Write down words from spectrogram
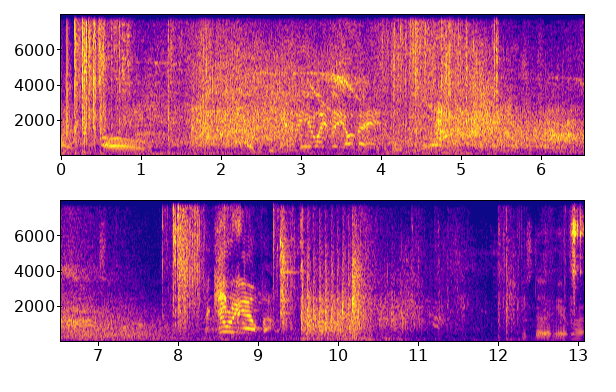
out. Oh! Hey, just keep going, bro. UAV overhead. Dude, some good ass. Securing Alpha. He stood here, bro.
